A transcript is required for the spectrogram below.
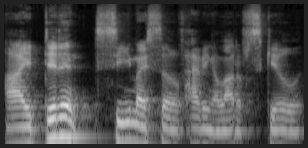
I didn't see myself having a lot of skill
